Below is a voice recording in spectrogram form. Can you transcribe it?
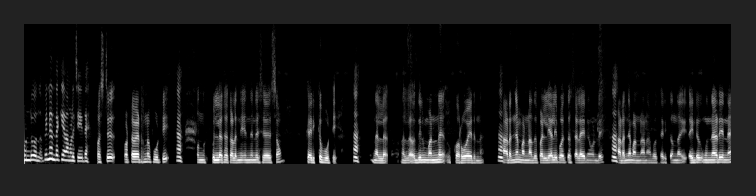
കൊണ്ടുവന്നു. പിന്നെ എന്തൊക്കെയാ നമ്മൾ ചെയ്തേ? ഫസ്റ്റ് റൊട്ടവേറ്ററിന് പൂട്ടി ഒന്ന് പുല്ലൊക്കെ കളഞ്ഞ് ഇതിന്റെ ശേഷം കരിക്ക് പൂട്ടി. നല്ല നല്ല ഇതിൽ മണ്ണ് കുറവായിരുന്നു. അടഞ്ഞ മണ്ണ് അത് പള്ളിയാളി പോലത്തെ സ്ഥലമായതുകൊണ്ട്. അടഞ്ഞ മണ്ണാണ്. അപ്പൊ കരിക്കൊന്ന് അതിന്റെ മുന്നാടി തന്നെ.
